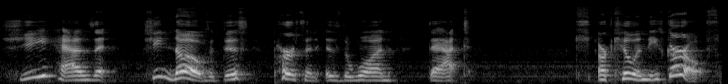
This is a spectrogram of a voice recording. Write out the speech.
she has it. She knows that this person is the one that are killing these girls.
